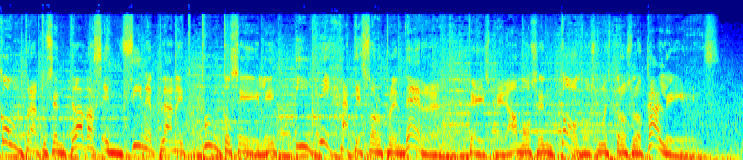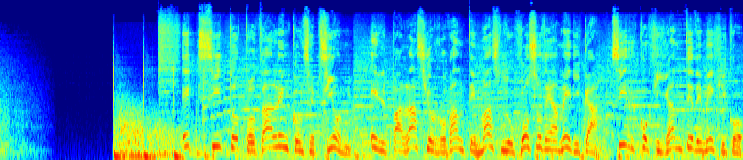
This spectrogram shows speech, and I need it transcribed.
Compra tus entradas en cineplanet.cl y déjate sorprender. Te esperamos en todos nuestros locales. Éxito total en Concepción, el palacio rodante más lujoso de América, Circo Gigante de México,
